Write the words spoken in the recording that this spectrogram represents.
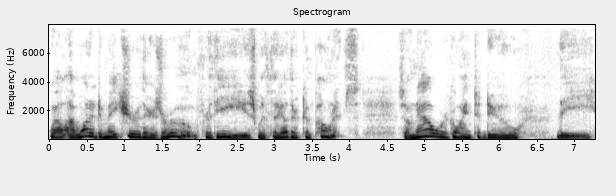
Well, I wanted to make sure there's room for these with the other components. So now we're going to do the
